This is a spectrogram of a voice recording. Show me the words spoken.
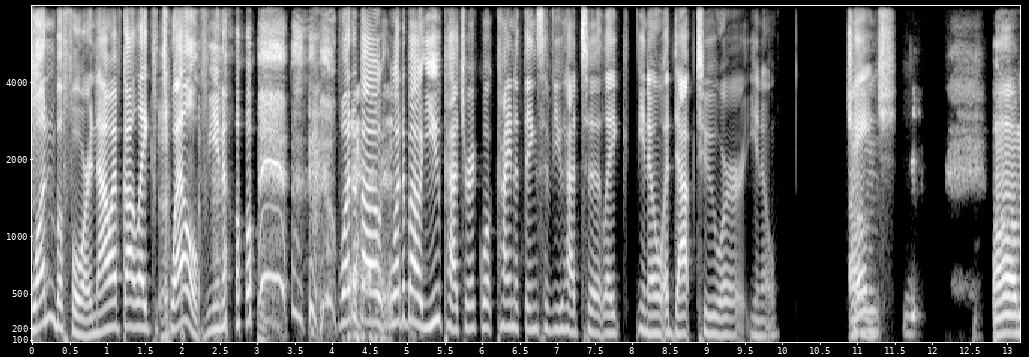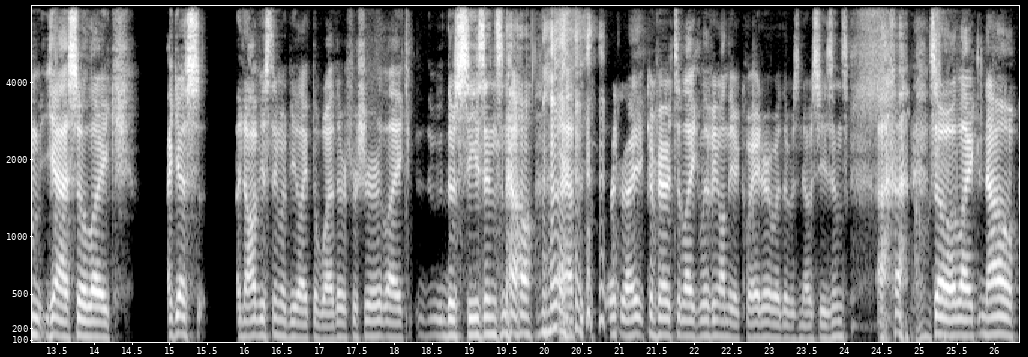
one before, and now I've got like twelve. You know. what about what about you, Patrick? What kind of things have you had to like you know adapt to or you know Um, change? Um, yeah, so like I guess an obvious thing would be like the weather for sure. Like there's seasons now. I have to deal with, right? Compared to like living on the equator where there was no seasons. Uh, so like now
